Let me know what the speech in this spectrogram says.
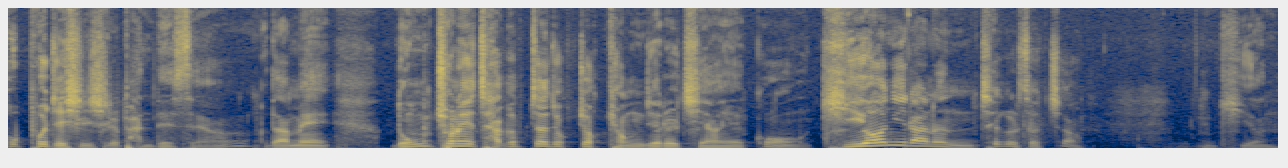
호포제 실시를 반대했어요. 그다음에 농촌의 자급자족적 경제를 지향했고 기연이라는 책을 썼죠. 기연.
